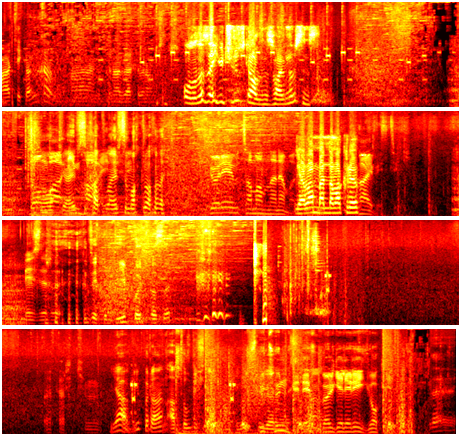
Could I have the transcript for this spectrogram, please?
Aa tek ben mi kaldım? Aa Gökhan abi arkadan almışlar. Odada tek üçünüz kaldınız farkında mısınız? Bomba ya hepsi imha kaplan hepsi edildi. maklamalar. Görev tamamlanamadı. Yalan bende makro yok. Kaybettik. Bezleri. Deyip koşması. Öper kim Ya bir pıran atıldı işte. Bütün hedef ha? bölgeleri yok edildi. de.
